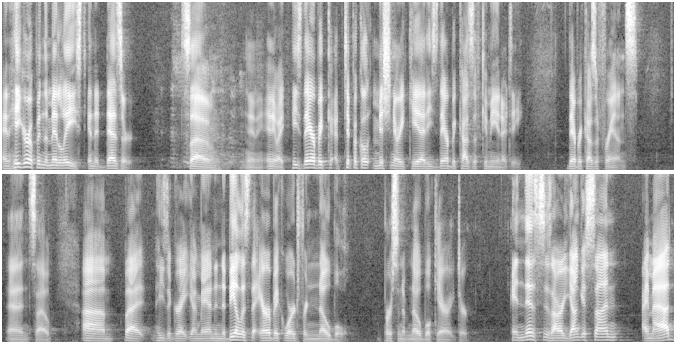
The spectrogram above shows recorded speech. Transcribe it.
And he grew up in the Middle East in a desert. So, anyway, he's there, a typical missionary kid. He's there because of community, there because of friends. And so, um, but he's a great young man. And Nabil is the Arabic word for noble, person of noble character. And this is our youngest son, Ahmad.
